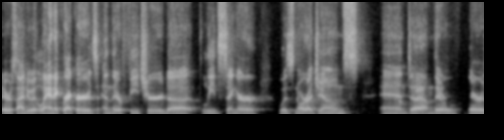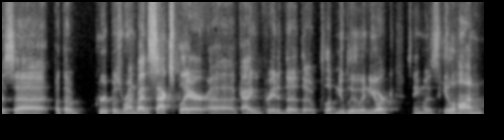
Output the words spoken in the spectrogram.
They were signed to atlantic records and their featured uh, lead singer was norah jones and um, there there was uh, but the group was run by the sax player uh, a guy who created the the club nublu in new york. His name was ilhan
